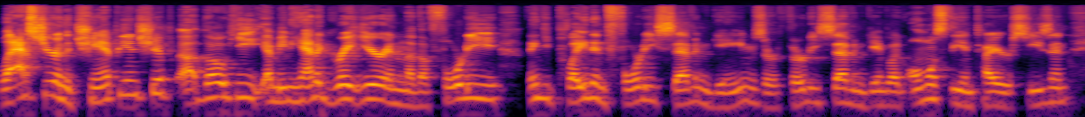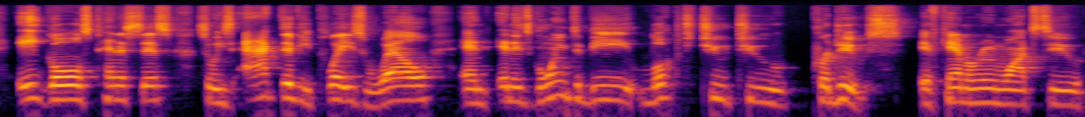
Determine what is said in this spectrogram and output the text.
Last year in the championship, uh, though, he, I mean, he had a great year in the, the 40, I think he played in 47 games or 37 games, like almost the entire season, eight goals, 10 assists. So he's active, he plays well, and, and is going to be looked to to produce if Cameroon wants to,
